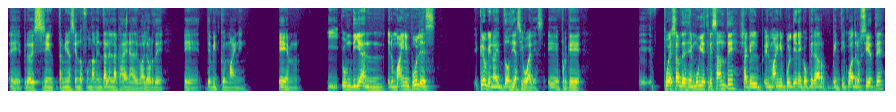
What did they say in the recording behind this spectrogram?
eh, pero termina siendo fundamental en la cadena de valor de, eh, Bitcoin mining. Em, y un día en, un mining pool es, creo que no hay dos días iguales, eh, porque puede ser desde muy estresante, ya que el, mining pool tiene que operar 24/7,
